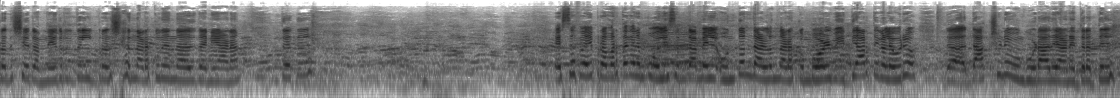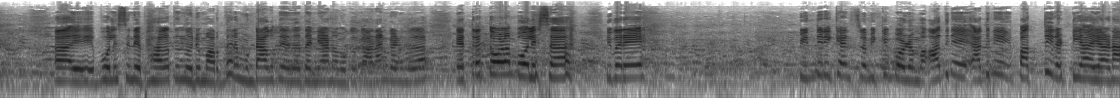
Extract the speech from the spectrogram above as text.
പ്രതിഷേധം നേതൃത്വത്തിൽ പ്രതിഷേധം നടക്കുന്നത് തന്നെയാണ്. ഇത്തരത്തിൽ എസ് എഫ് ഐ പ്രവർത്തകരും പോലീസും തമ്മിൽ ഉന്തും തള്ളും നടക്കുമ്പോൾ വിദ്യാർത്ഥികളെ ഒരു ദാക്ഷിണ്യവും കൂടാതെയാണ് ഇത്തരത്തിൽ പോലീസിന്റെ ഭാഗത്തു നിന്ന് ഒരു മർദ്ദനം ഉണ്ടാകുന്നത് എന്ന് തന്നെയാണ് നമുക്ക് കാണാൻ കഴിയുന്നത്. എത്രത്തോളം പോലീസ് ഇവരെ പിന്തിരിക്കാൻ ശ്രമിക്കുമ്പോഴും അതിനെ അതിനെ പത്തിരട്ടിയായാണ്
